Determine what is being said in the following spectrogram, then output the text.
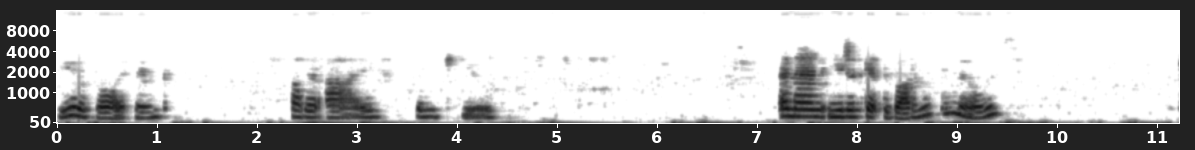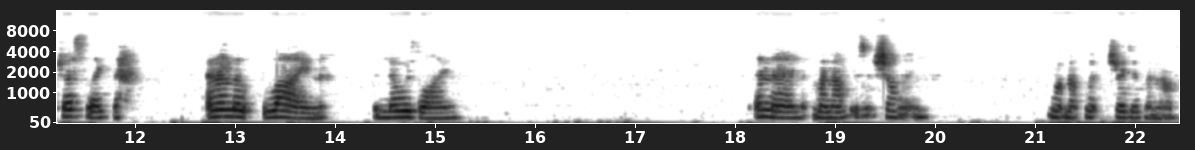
Beautiful, I think. Other eyes. Thank you. And then you just get the bottom of the nose. Just like that. And then the line. The nose line. And then my mouth isn't showing. What, what should I do with my mouth?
